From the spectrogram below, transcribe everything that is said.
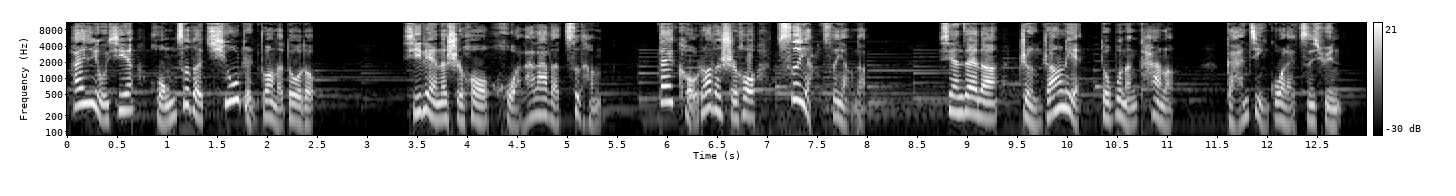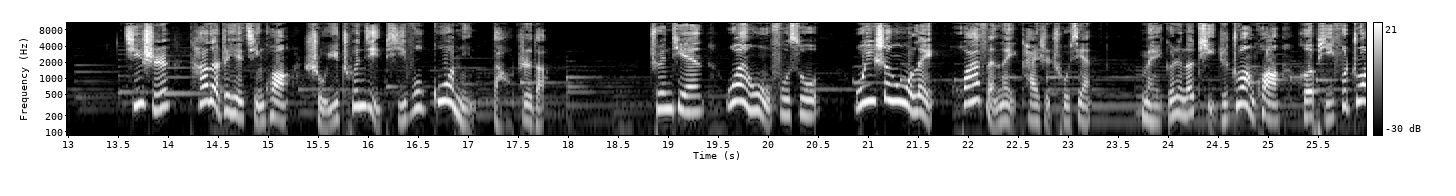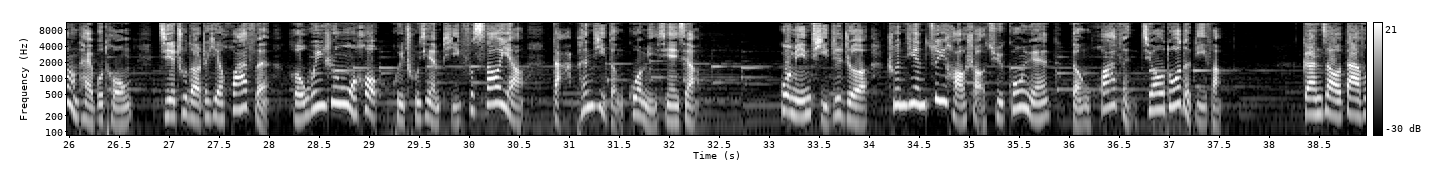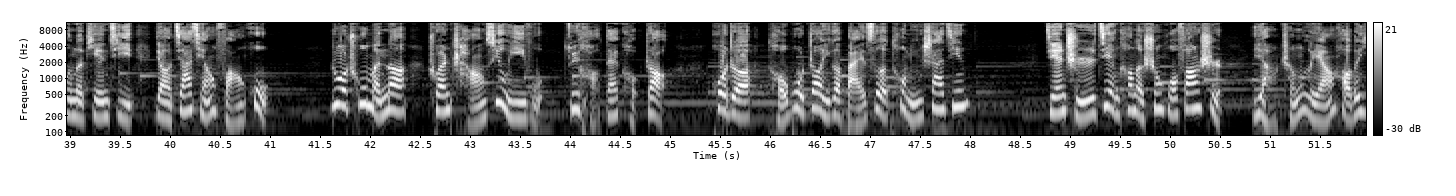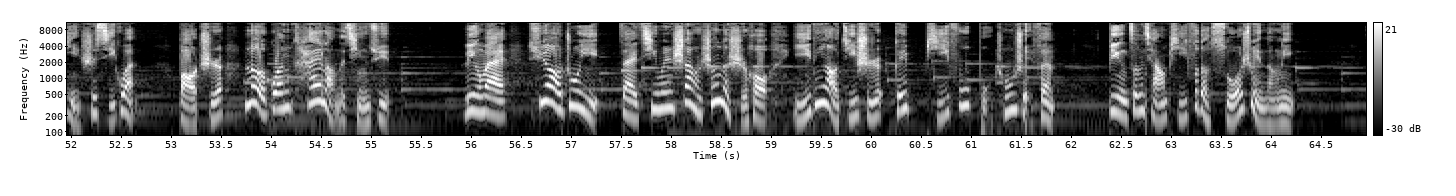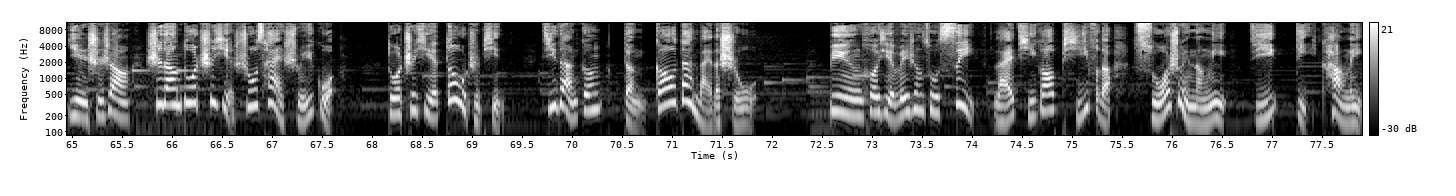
还有些红色的丘疹状的痘痘。洗脸的时候火辣辣的刺疼，戴口罩的时候刺痒刺痒的。现在呢，整张脸都不能看了，赶紧过来咨询。其实他的这些情况属于春季皮肤过敏导致的。春天万物复苏，微生物类、花粉类开始出现。每个人的体质状况和皮肤状态不同，接触到这些花粉和微生物后，会出现皮肤瘙痒、打喷嚏等过敏现象。过敏体质者，春天最好少去公园等花粉较多的地方。干燥大风的天气要加强防护。若出门呢，穿长袖衣服，最好戴口罩，或者头部罩一个白色透明纱巾。坚持健康的生活方式，养成良好的饮食习惯，保持乐观开朗的情绪。另外，需要注意，在气温上升的时候，一定要及时给皮肤补充水分，并增强皮肤的锁水能力。饮食上，适当多吃些蔬菜水果，多吃些豆制品。鸡蛋羹等高蛋白的食物，并喝些维生素 C 来提高皮肤的锁水能力及抵抗力。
